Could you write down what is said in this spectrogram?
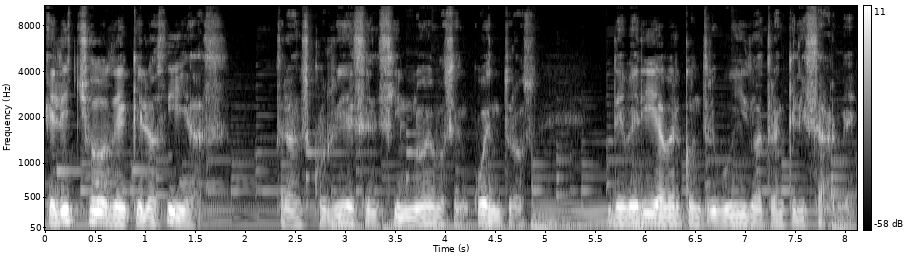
El hecho de que los días, transcurriesen sin nuevos encuentros, debería haber contribuido a tranquilizarme.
